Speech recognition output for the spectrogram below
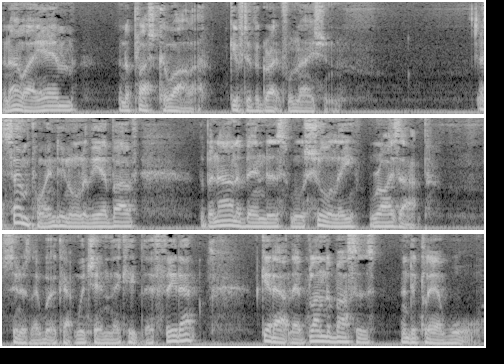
an OAM, and a plush koala, gift of a grateful nation. At some point in all of the above, the banana benders will surely rise up, as soon as they work out which end they keep their feet at, get out their blunderbusses, and declare war,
